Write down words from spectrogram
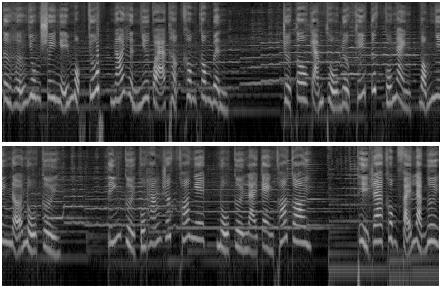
Từ hữu dung suy nghĩ một chút, Nói hình như quả thật không công bình. Trừ tô cảm thụ được khí tức của nàng, Bỗng nhiên nở nụ cười. Tiếng cười của hắn rất khó nghe, Nụ cười lại càng khó coi. Thì ra không phải là ngươi.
